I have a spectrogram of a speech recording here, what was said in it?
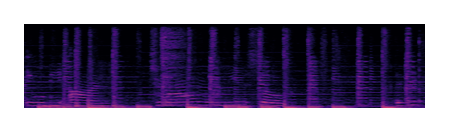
it will be on tomorrow morning. So if it's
